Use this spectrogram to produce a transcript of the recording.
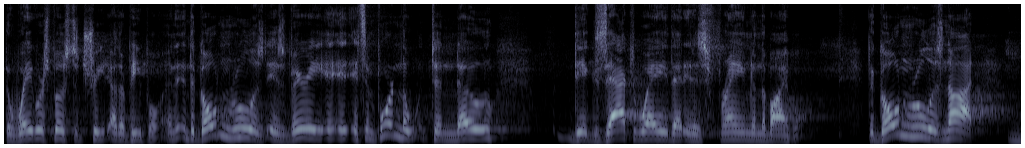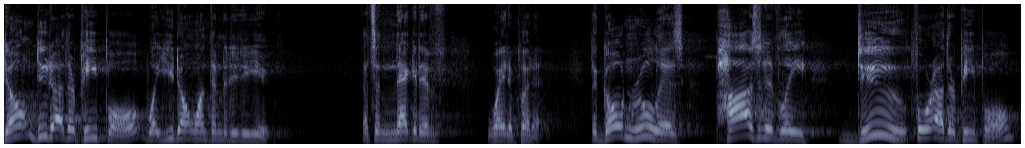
the way we're supposed to treat other people. And the golden rule is, is very, it's important to, to know the exact way that it is framed in the Bible. The golden rule is not, don't do to other people what you don't want them to do to you. That's a negative way to put it. The golden rule is positively do for other people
